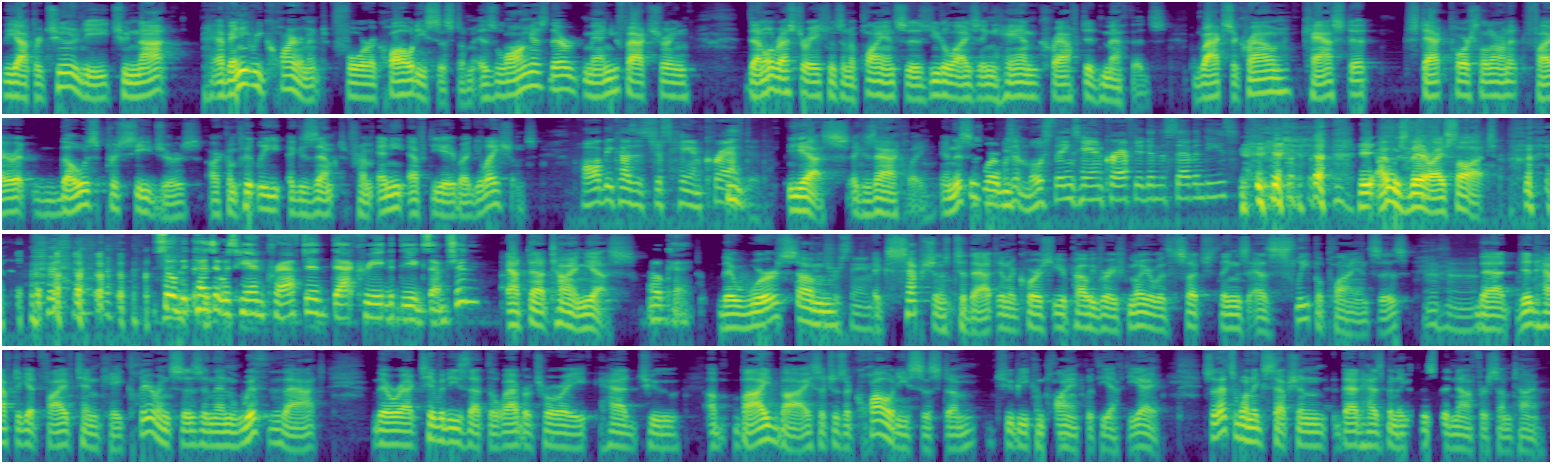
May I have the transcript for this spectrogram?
the opportunity to not have any requirement for a quality system as long as they're manufacturing dental restorations and appliances utilizing handcrafted methods. Wax a crown, cast it, stack porcelain on it, fire it. Those procedures are completely exempt from any FDA regulations. All because it's just handcrafted. Yes, exactly. And this is where we wasn't most things handcrafted in the seventies. I was there. I saw it. so, because it was handcrafted, that created the exemption. At that time, yes. Okay. There were some exceptions to that, and of course, you're probably very familiar with such things as sleep appliances mm-hmm. that did have to get 510k clearances, and then with that there were activities that the laboratory had to abide by, such as a quality system to be compliant with the FDA. So that's one exception that has been existed now for some time.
